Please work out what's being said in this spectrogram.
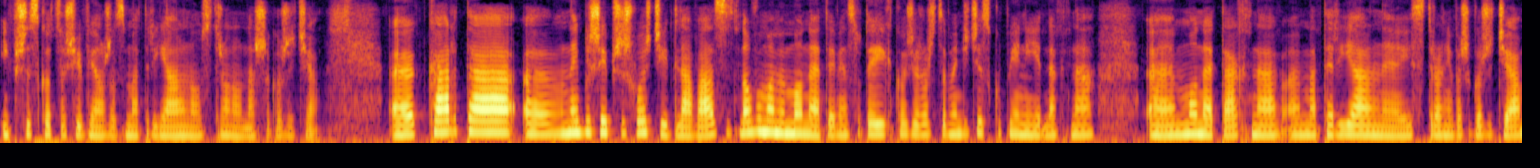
i wszystko, co się wiąże z materialną stroną naszego życia. E, karta e, najbliższej przyszłości dla Was. Znowu mamy monety, więc tutaj koziorożce będziecie skupieni jednak na e, monetach, na materialnej stronie Waszego życia.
